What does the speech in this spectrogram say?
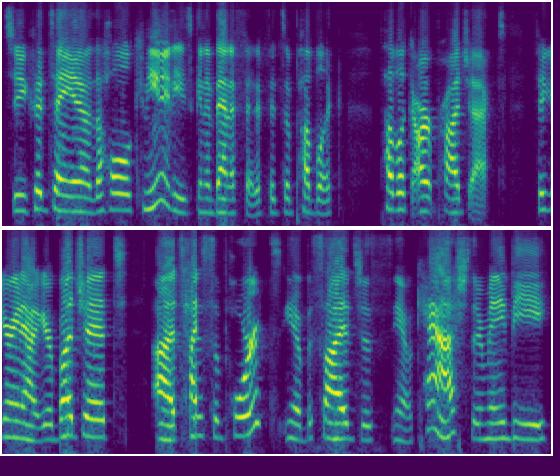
So you could say, you know, the whole community is going to benefit if it's a public public art project. Figuring out your budget, uh, type of support, you know, besides just, you know, cash, there may be,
